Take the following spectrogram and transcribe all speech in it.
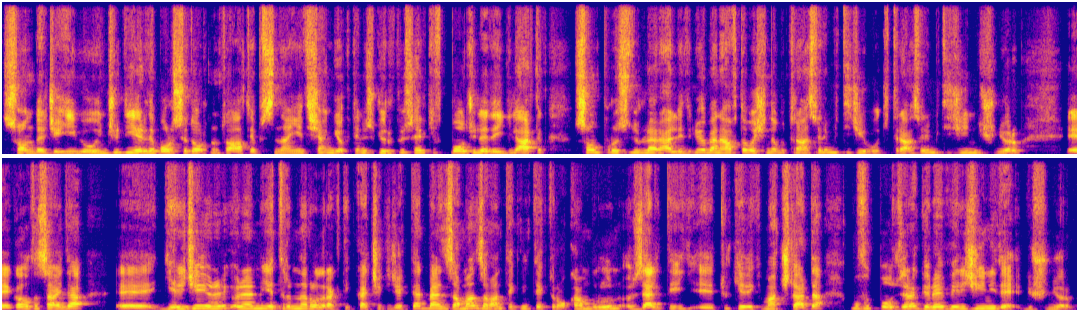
son derece iyi bir oyuncu. Diğeri de Borussia Dortmund altyapısından yetişen Gökdeniz Gürpüz. Her iki futbolcuyla da ilgili artık son prosedürler hallediliyor. Ben hafta başında bu transferin biteceği, bu iki transferin biteceğini düşünüyorum. E, Galatasaray'da e, geleceğe yönelik önemli yatırımlar olarak dikkat çekecekler. Ben zaman zaman teknik direktör Okan Buruk'un özellikle e, Türkiye'deki maçlarda bu futbolculara görev vereceğini de düşünüyorum.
